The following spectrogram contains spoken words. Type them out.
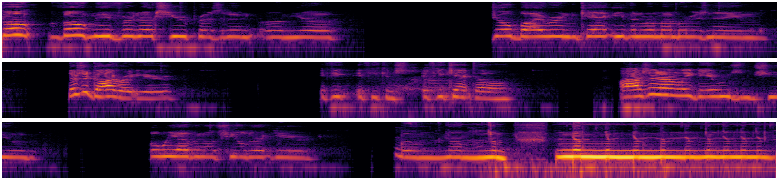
vote vote me for next year president. Um, yeah. Joe Byron can't even remember his name. There's a guy right here. If he if he can if he can't tell. I accidentally gave him some shield, but we have enough shield right here. Um, num, num, num, num, num, num, num, num, num, num.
